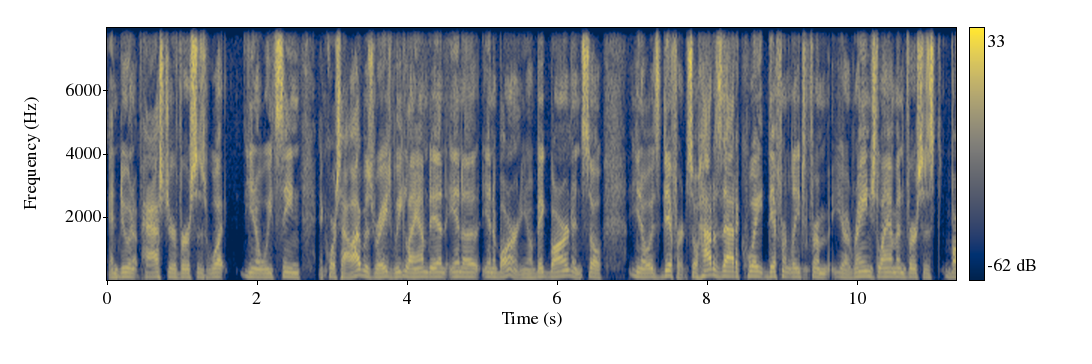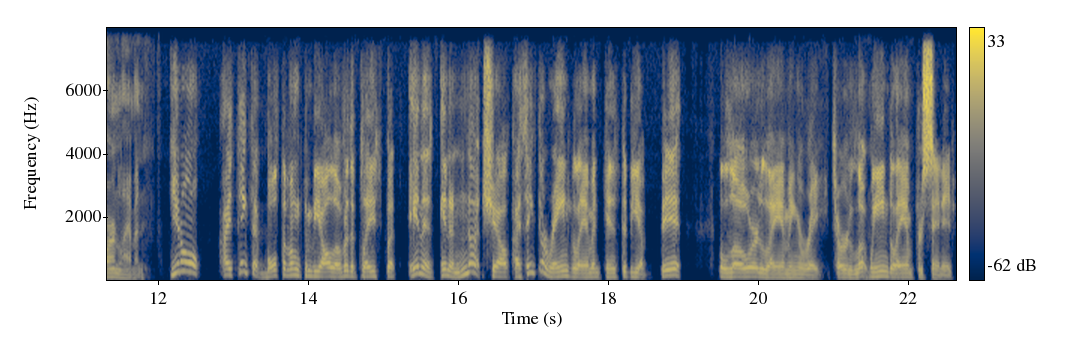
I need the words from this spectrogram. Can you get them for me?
and doing it pasture versus what you know we've seen of course how i was raised we lambed in in a in a barn you know big barn. And so you know it's different. So how does that equate differently from you know range lambing versus barn lambing you know i think that both of them can be all over the place but in a in a nutshell i think the range lambing tends to be a bit lower lambing rate or mm-hmm. weaned lamb percentage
